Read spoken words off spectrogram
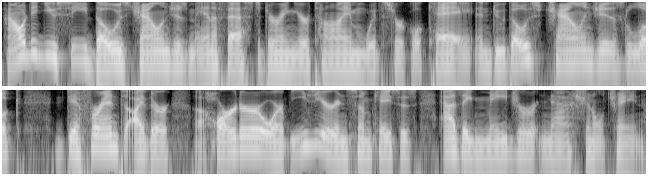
How did you see those challenges manifest during your time with Circle K? And do those challenges look different, either uh, harder or easier in some cases, as a major national chain?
